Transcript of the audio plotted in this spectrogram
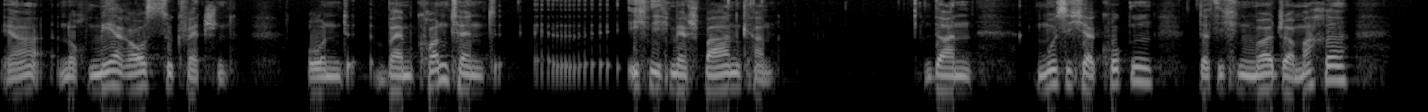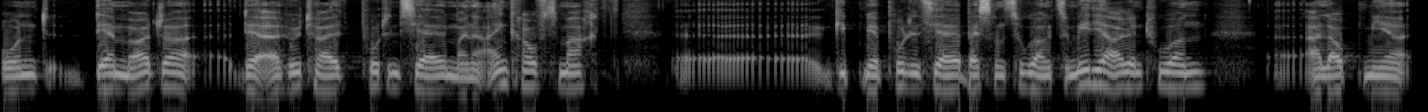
ja, noch mehr rauszuquetschen und beim Content äh, ich nicht mehr sparen kann, dann muss ich ja gucken, dass ich einen Merger mache, und der Merger, der erhöht halt potenziell meine Einkaufsmacht, äh, gibt mir potenziell besseren Zugang zu Mediaagenturen, äh, erlaubt mir äh,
